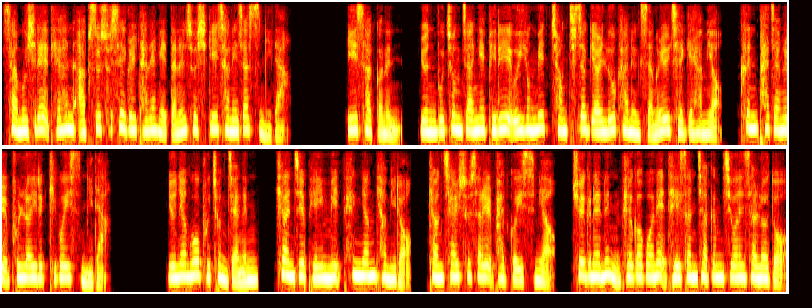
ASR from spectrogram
사무실에 대한 압수수색을 단행했다는 소식이 전해졌습니다. 이 사건은 윤 부총장의 비리 의혹 및 정치적 연루 가능성을 제기하며 큰 파장을 불러일으키고 있습니다. 윤영호 부총장은 현재 배임 및 횡령 혐의로 경찰 수사를 받고 있으며 최근에는 100억 원의 대선 자금 지원설로도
